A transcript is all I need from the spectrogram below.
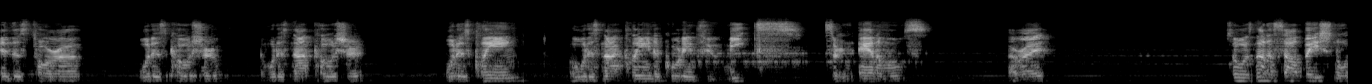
in this Torah, what is kosher and what is not kosher, what is clean or what is not clean according to meats, certain animals. All right? So it's not a salvational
